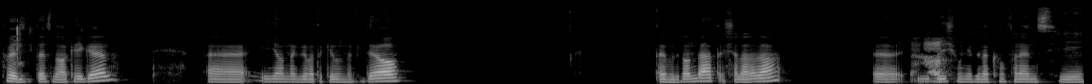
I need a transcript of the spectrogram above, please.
to jest, to jest Noah Kagan e, i on nagrywa takie różne wideo. Tak wygląda, tak się lala. E, I Aha. byliśmy u niego na konferencji,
